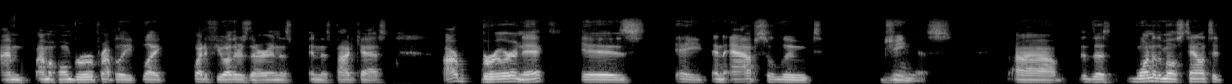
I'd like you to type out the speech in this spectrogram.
I'm I'm a home brewer, probably like quite a few others that are in this in this podcast. Our brewer Nick is a an absolute genius um, the one of the most talented.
